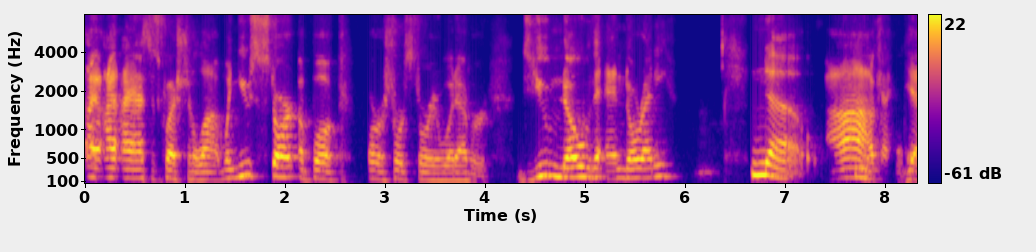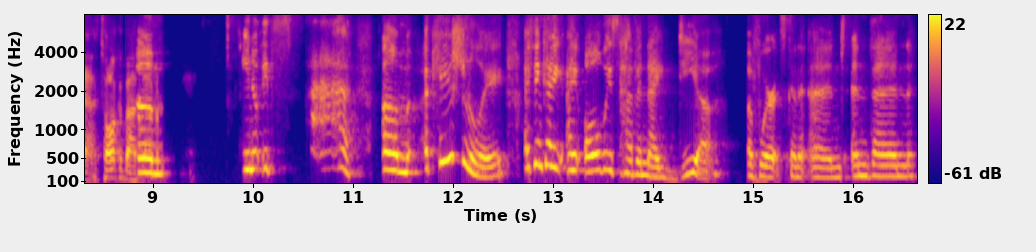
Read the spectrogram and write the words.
I, I ask this question a lot. When you start a book or a short story or whatever, do you know the end already? No. Ah, okay. Yeah, talk about that. Um, you know, it's ah, um, occasionally. I think I, I always have an idea of where it's going to end, and then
